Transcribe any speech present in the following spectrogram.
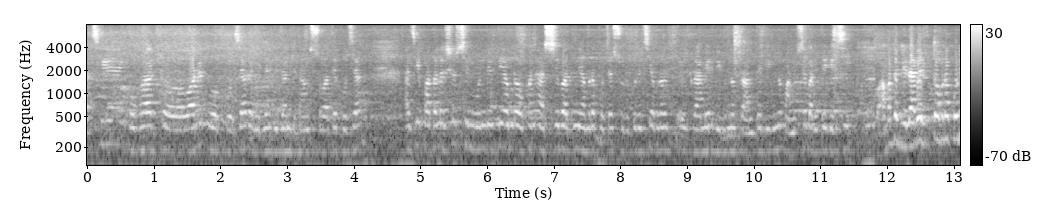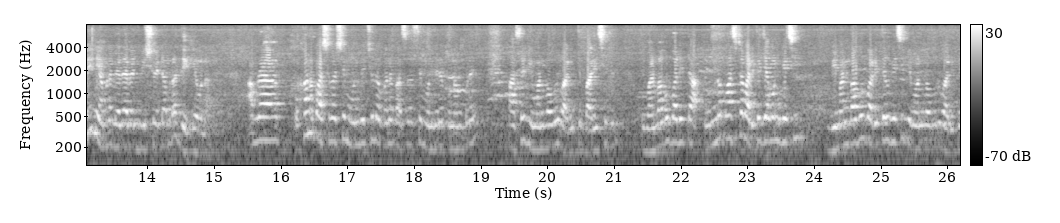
আজকে বিধানসভাতে প্রচার। আজকে পাতালেশ্বর শিব মন্দির দিয়ে আমরা ওখানে আশীর্বাদ নিয়ে আমরা প্রচার শুরু করেছি। আমরা গ্রামের বিভিন্ন প্রান্তে বিভিন্ন মানুষের বাড়িতে গেছি। আমাদের ভেদাভেদ তো আমরা করিনি, আমরা ভেদাভেদ বিষয়টা আমরা দেখেও না। আমরা ওখানেও পাশাপাশি মন্দির ছিল, ওখানে পাশাপাশি মন্দিরে প্রণাম করে পাশে বিমানবাবুর বাড়িতে, বাড়ি ছিলেন বিমানবাবুর বাড়িতে অন্য পাঁচটা বাড়িতে যেমন গেছি, বিমানবাবুর বাড়িতেও গেছি, বিমানবাবুর বাড়িতে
